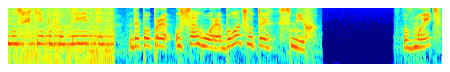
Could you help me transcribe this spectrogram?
нас хотіє походити. де, попри усе горе, було чути сміх. Вмить.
